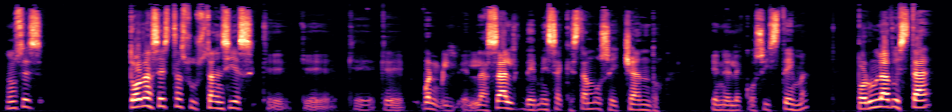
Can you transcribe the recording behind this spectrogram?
Entonces, todas estas sustancias que, bueno, la sal de mesa que estamos echando en el ecosistema, por un lado está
